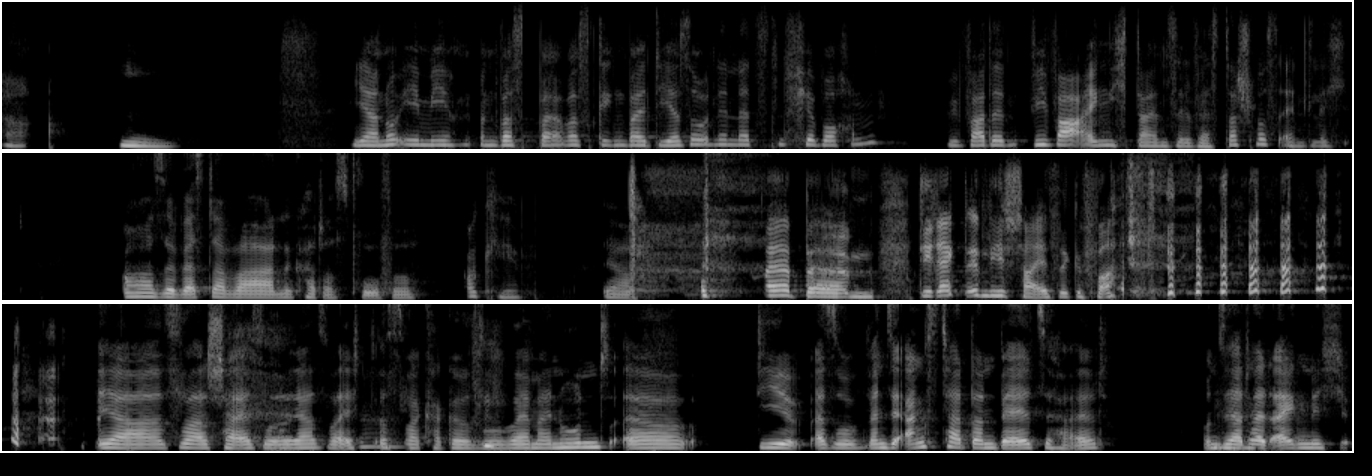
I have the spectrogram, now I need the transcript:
Ja. Hm. Ja, Noemi, und was, was ging bei dir so in den letzten vier Wochen? Wie war denn, wie war eigentlich dein Silvester schlussendlich? Oh, Silvester war eine Katastrophe. Okay. Ja. Bäm, direkt in die Scheiße gefasst. ja, es war scheiße. Ja, es war echt, es war kacke so, weil mein Hund, äh, die, also wenn sie Angst hat, dann bellt sie halt. Und mhm. sie hat mhm. halt eigentlich,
